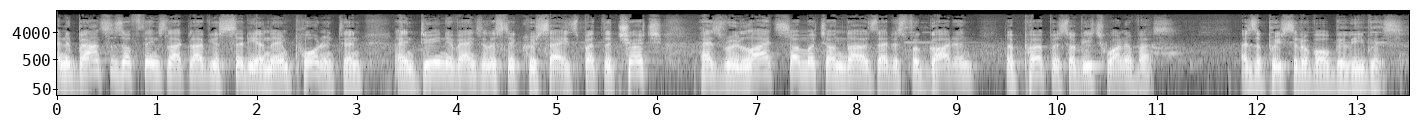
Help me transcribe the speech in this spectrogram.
And it bounces off things like Love Your City, and they're important, and, and doing evangelistic crusades. But the church has relied so much on those that has forgotten the purpose of each one of us as the priesthood of all believers.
